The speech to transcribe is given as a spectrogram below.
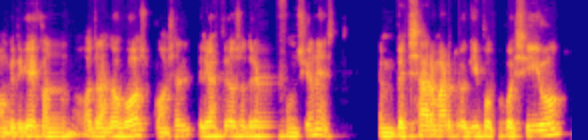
aunque te quedes con otras dos vos, cuando ya delegaste dos o tres funciones, empezar a armar tu equipo cohesivo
